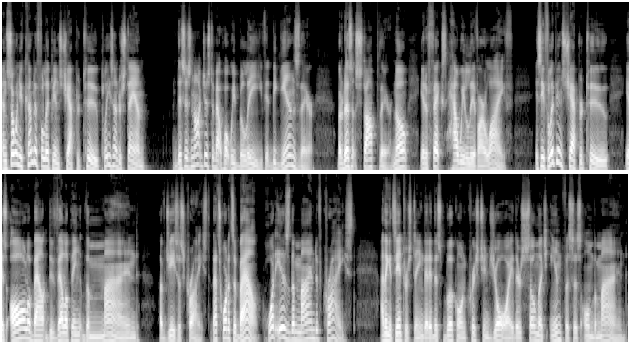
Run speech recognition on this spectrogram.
And so when you come to Philippians chapter 2, please understand this is not just about what we believe. It begins there, but it doesn't stop there. No, it affects how we live our life. You see, Philippians chapter 2 is all about developing the mind of Jesus Christ. That's what it's about. What is the mind of Christ? I think it's interesting that in this book on Christian joy, there's so much emphasis on the mind.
